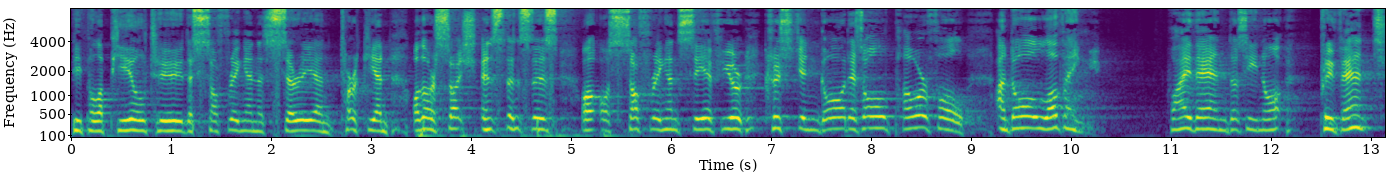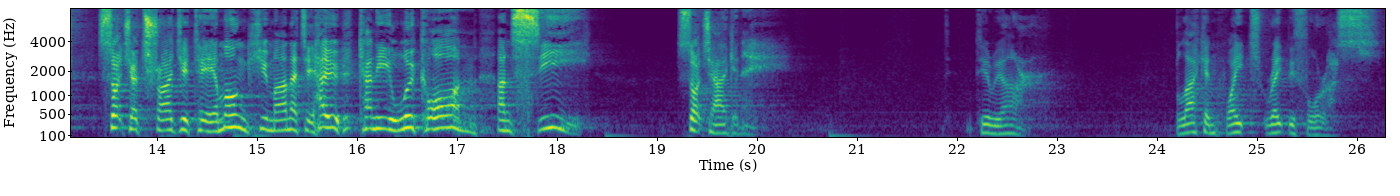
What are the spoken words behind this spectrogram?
People appeal to the suffering in Syria and Turkey and other such instances of, suffering and say, if your Christian God is all powerful and all loving, why then does he not prevent such a tragedy among humanity? How can he look on and see such agony? Here we are, black and white right before us.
